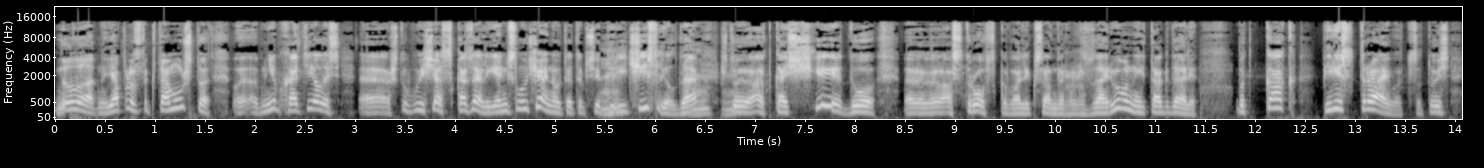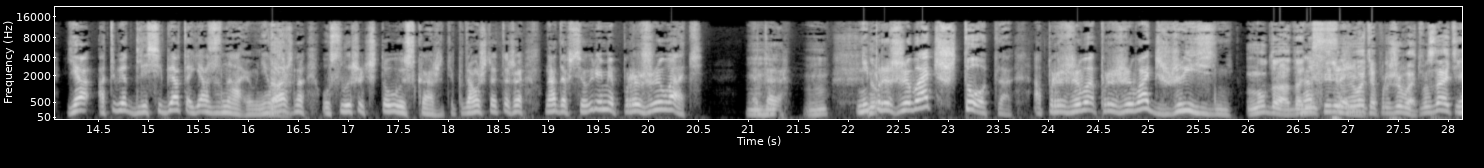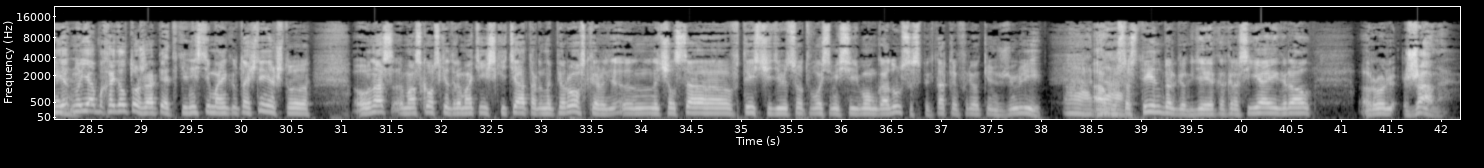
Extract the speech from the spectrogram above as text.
Ну ладно, я просто к тому, что э, мне бы хотелось, э, чтобы вы сейчас сказали, я не случайно вот это все перечислил, да, что от Кощея до э, Островского Александра Разоренный и так далее. Вот как перестраиваться? То есть я ответ для себя-то я знаю, мне Да. важно услышать, что вы скажете, потому что это же надо все время проживать. Это Мгм. не Ну- проживать что-то, а прожива- проживать жизнь. Ну да, да, не сцене. переживать, а проживать. Вы знаете, я, ну я бы хотел тоже опять-таки внести маленькое уточнение, что у нас Московский драматический театр на Перовской э, начался в 1987 году со спектакля «Фрёкин Жюли» А, да. Августа Стринберга, где как раз я играл роль Жана.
